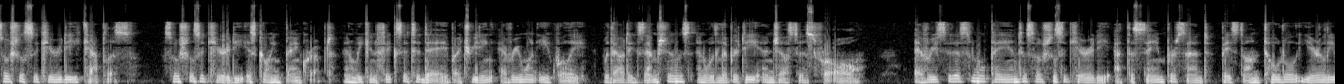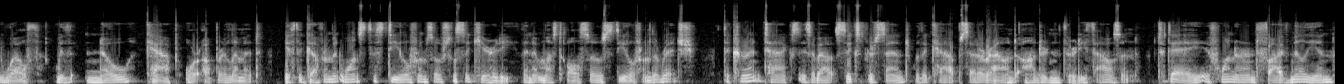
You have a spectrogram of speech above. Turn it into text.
Social Security capless. Social Security is going bankrupt, and we can fix it today by treating everyone equally, without exemptions and with liberty and justice for all. Every citizen will pay into Social Security at the same percent based on total yearly wealth, with no cap or upper limit. If the government wants to steal from Social Security, then it must also steal from the rich. The current tax is about 6% with a cap set around 130,000. Today, if one earned 5 million,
